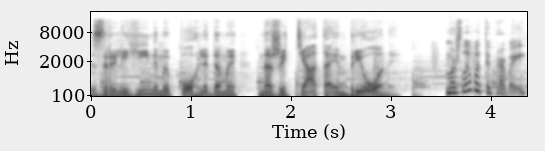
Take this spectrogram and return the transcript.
з релігійними поглядами на життя та ембріони. Можливо, ти правий.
